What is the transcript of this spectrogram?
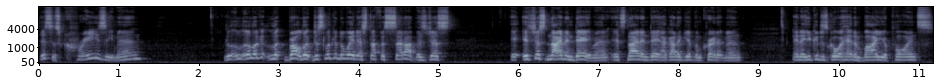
this is crazy, man. Look, look at look, bro. Look, just look at the way that stuff is set up. It's just, it's just night and day, man. It's night and day. I got to give them credit, man. And then you could just go ahead and buy your points.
